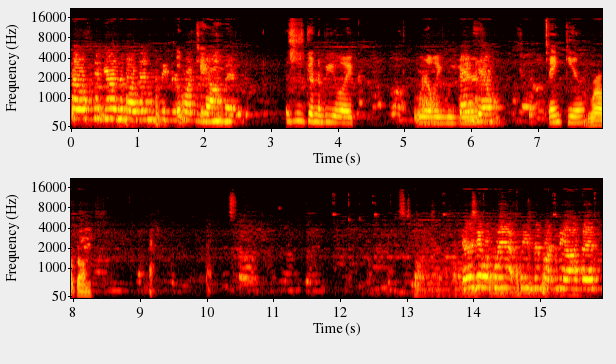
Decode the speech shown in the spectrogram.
so if you're in the building, please report to the office. This is gonna be like really weird. Thank you. Thank you. You're welcome. Thursday, what plant? Please report to the office.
